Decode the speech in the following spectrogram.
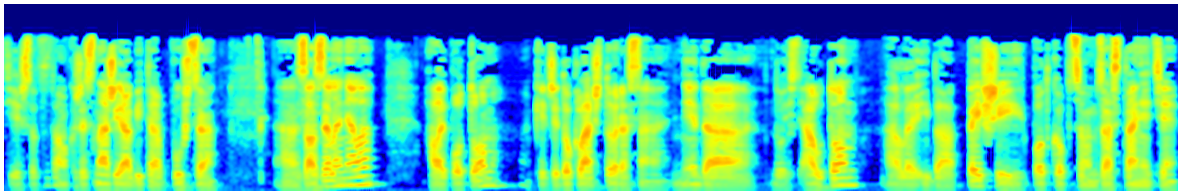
tiež sa to tam akože snažia, aby tá púšťa zazeleňala, ale potom keďže do kláštora sa nedá dojsť autom, ale iba peši pod kopcom zastanete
